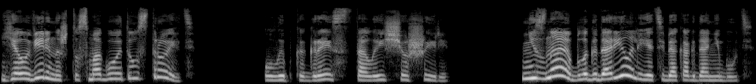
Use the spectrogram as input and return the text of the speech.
Я уверена, что смогу это устроить. Улыбка Грейс стала еще шире. Не знаю, благодарила ли я тебя когда-нибудь.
